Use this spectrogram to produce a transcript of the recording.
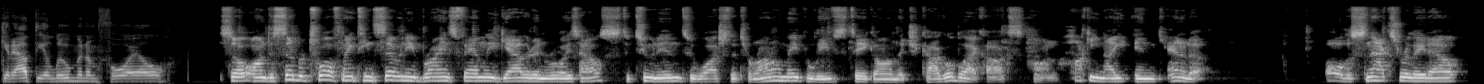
Get out the aluminum foil. So on December 12th, 1970, Brian's family gathered in Roy's house to tune in to watch the Toronto Maple Leafs take on the Chicago Blackhawks on Hockey Night in Canada. All the snacks were laid out.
